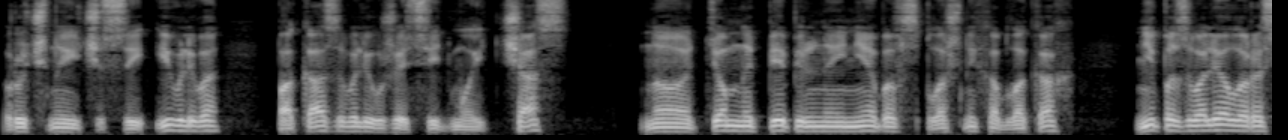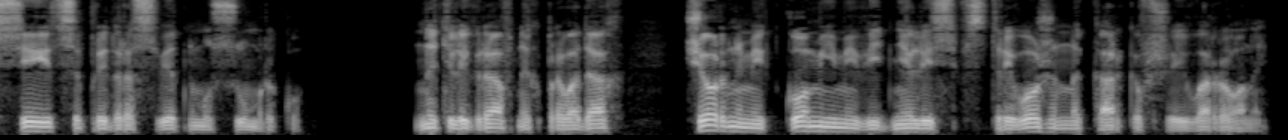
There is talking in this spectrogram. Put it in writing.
Ручные часы Ивлева показывали уже седьмой час, но темно-пепельное небо в сплошных облаках не позволяло рассеяться предрассветному сумраку. На телеграфных проводах черными комьями виднелись встревоженно каркавшие вороны.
